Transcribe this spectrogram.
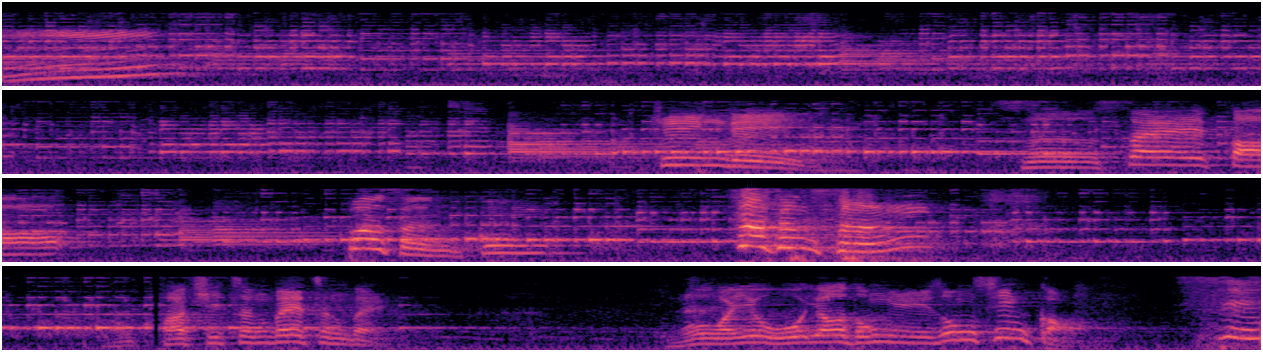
嗯。军令是三刀不成功。这成神，快去准备准备。我还有话要同于荣兴讲。是。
